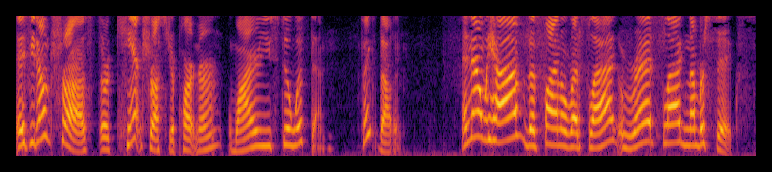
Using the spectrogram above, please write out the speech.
If you don't trust or can't trust your partner, why are you still with them? Think about it. And now we have the final red flag, red flag number six.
